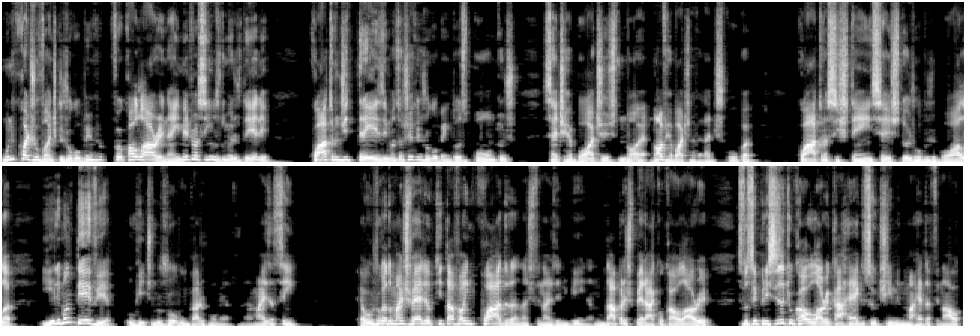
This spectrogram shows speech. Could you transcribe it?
O único coadjuvante que jogou bem foi o Kyle Lowry, né? E mesmo assim, os números dele, 4 de 13, mas eu achei que ele jogou bem. 12 pontos, 7 rebotes, 9, 9 rebotes, na verdade, desculpa. 4 assistências, 2 roubos de bola. E ele manteve o hit no jogo em vários momentos, né? Mas assim, é o jogador mais velho que estava em quadra nas finais da NBA, né? Não dá para esperar que o Kyle Lowry, se você precisa que o Kyle Lowry carregue o seu time numa reta final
